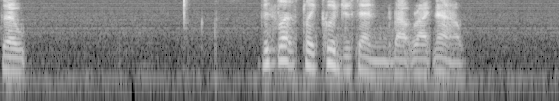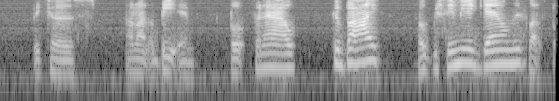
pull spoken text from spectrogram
So, this Let's Play could just end about right now. Because I might not beat him. But for now, goodbye. Hope you see me again on this Let's Play.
